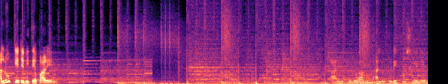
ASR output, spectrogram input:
আলু কেটে নিতে পারেন। আলুগুলো আমি ভালো করে কষিয়ে নেব।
